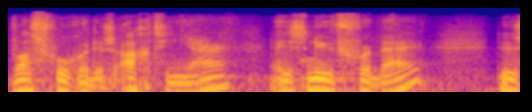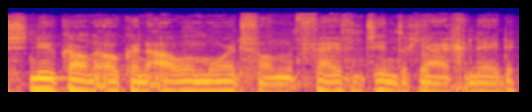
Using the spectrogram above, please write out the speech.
Was vroeger dus 18 jaar, is nu voorbij. Dus nu kan ook een oude moord van 25 jaar geleden...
